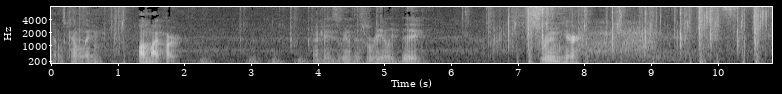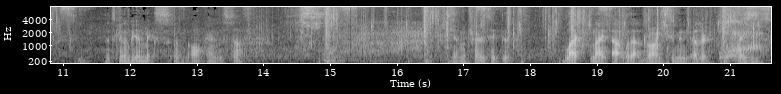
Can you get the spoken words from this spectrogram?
That was kind of lame on my part. Okay, so we have this really big room here. That's going to be a mix of all kinds of stuff. Yeah, I'm going to try to take this Black Knight out without drawing too many other things.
